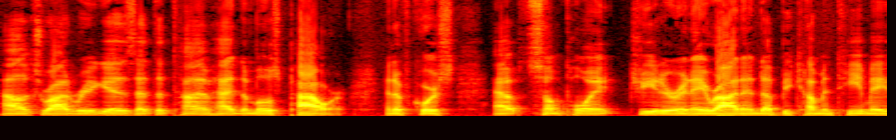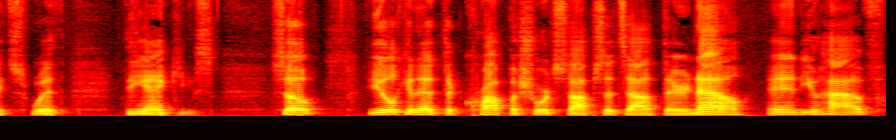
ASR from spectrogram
Alex Rodriguez at the time had the most power. And of course, at some point, Jeter and A Rod end up becoming teammates with the Yankees. So you're looking at the crop of shortstops that's out there now, and you have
